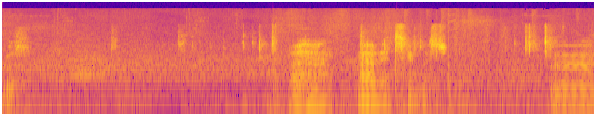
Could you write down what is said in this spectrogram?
Deixa. Aham. Ah, velho, sem gosto. Hum.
